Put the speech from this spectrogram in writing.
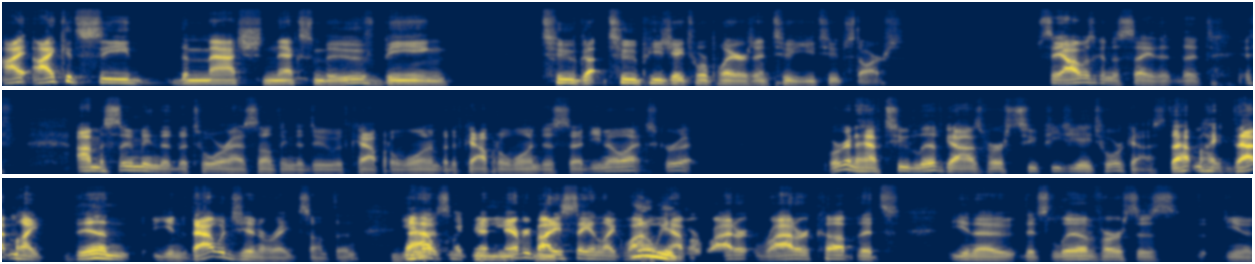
I I could see the match next move being two two PGA Tour players and two YouTube stars. See, I was going to say that that if I'm assuming that the tour has something to do with Capital One, but if Capital One just said, you know what, screw it, we're going to have two LIV guys versus two PGA Tour guys. That might that might then you know that would generate something. You know, it's like be everybody's saying like, why don't we have a Ryder Ryder Cup that's you know that's LIV versus you know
